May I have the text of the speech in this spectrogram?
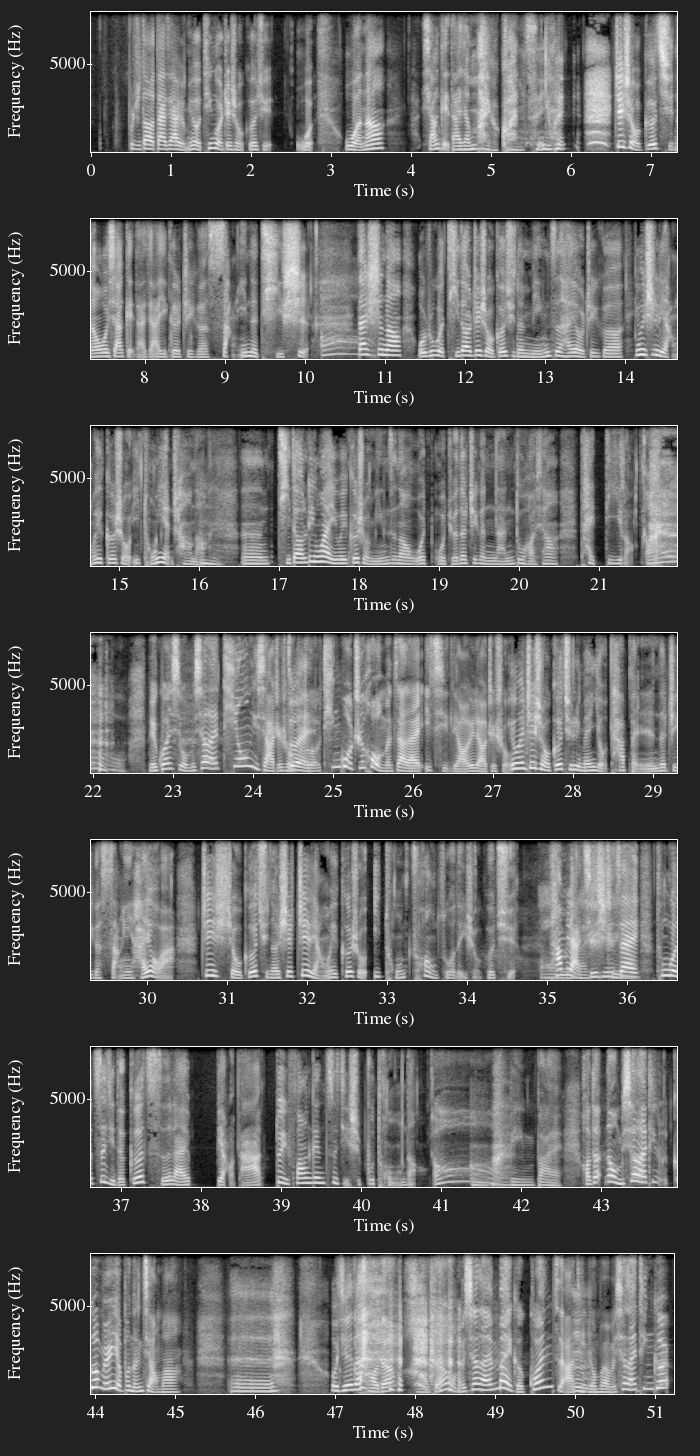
不知道大家有没有听过这首歌曲？我我呢，想给大家卖个关子，因为 这首歌曲呢，我想给大家一个这个嗓音的提示哦。但是呢，我如果提到这首歌曲的名字，还有这个，因为是两位歌手一同演唱的，嗯，提到另外一位歌手名字呢，我我觉得这个难度好像太低了。哦，没关系，我们先来听一下这首歌，听过之后我们再来一起聊一聊这首。因为这首歌曲里面有他本人的这个嗓音，还有啊，这首歌曲呢是这两位歌手一同创作的一首歌曲。他们俩其实，在通过自己的歌词来表达对方跟自己是不同的哦。明白。好的，那我们先来听歌名也不能讲吗？呃，我觉得好的，好的，我们先来卖个关子啊，听众朋友们，先来听歌。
